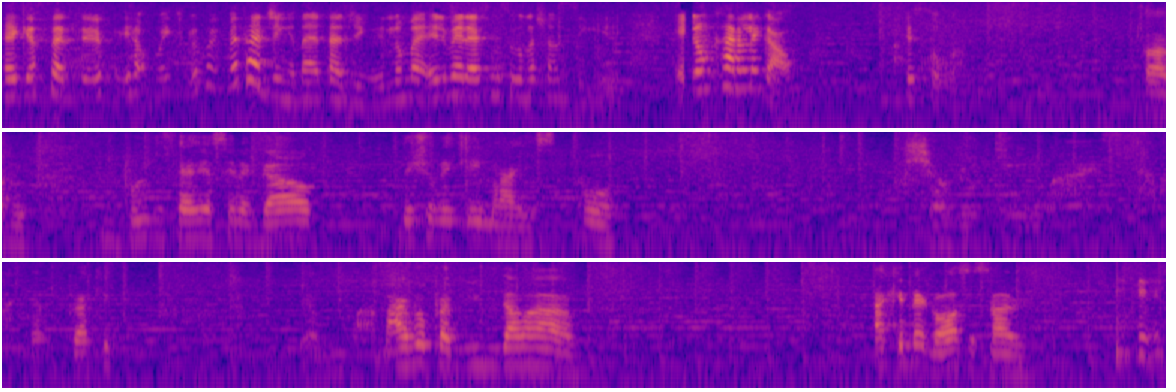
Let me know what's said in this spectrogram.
É que a série dele realmente foi Mas tadinho, né? Tadinho. Ele, não, ele merece uma segunda chance. Ele, ele é um cara legal. A pessoa. Sabe? Um Punho de Ferro ia ser legal Deixa eu ver quem mais. Pô. Deixa eu ver quem mais. Caraca, pior que. A Marvel pra mim me dá uma. Aquele negócio, sabe?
